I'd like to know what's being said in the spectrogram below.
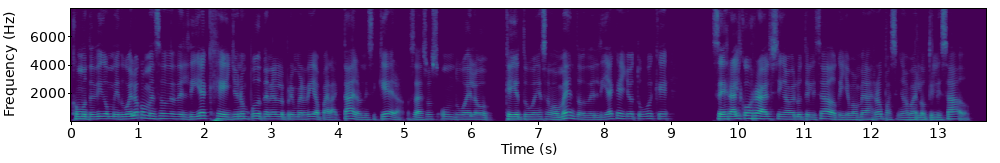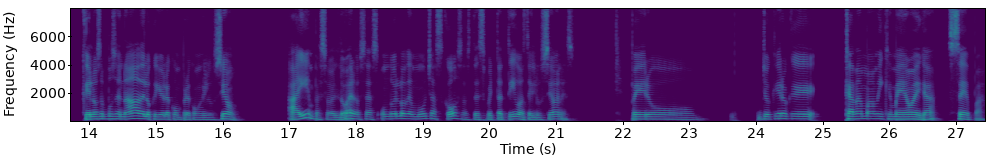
Como te digo, mi duelo comenzó desde el día que yo no pude tener el primer día para actarlo, ni siquiera. O sea, eso es un duelo que yo tuve en ese momento, del día que yo tuve que cerrar el corral sin haberlo utilizado, que llevarme la ropa sin haberlo utilizado, que no se puso nada de lo que yo le compré con ilusión. Ahí empezó el duelo, o sea, es un duelo de muchas cosas, de expectativas, de ilusiones. Pero yo quiero que cada mami que me oiga sepa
